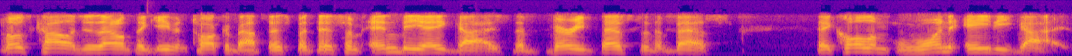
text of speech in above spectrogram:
most colleges I don't think even talk about this, but there's some NBA guys, the very best of the best. They call them 180 guys,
